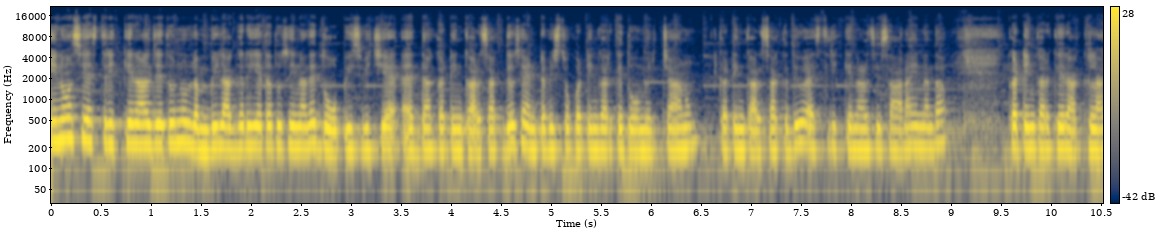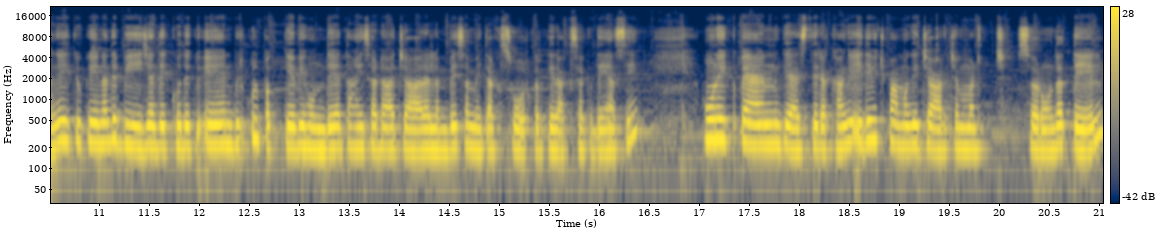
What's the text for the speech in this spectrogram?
ਇਹਨੂੰ ਅਸੀਂ ਇਸ ਤਰੀਕੇ ਨਾਲ ਜੇ ਤੁਹਾਨੂੰ ਲੰਬੀ ਲੱਗ ਰਹੀ ਹੈ ਤਾਂ ਤੁਸੀਂ ਇਹਨਾਂ ਦੇ ਦੋ ਪੀਸ ਵਿੱਚ ਐਦਾਂ ਕਟਿੰਗ ਕਰ ਸਕਦੇ ਹੋ। ਸੈਂਟਰ ਵਿੱਚ ਤੋਂ ਕਟਿੰਗ ਕਰਕੇ ਦੋ ਮਿਰਚਾਂ ਨੂੰ ਕਟਿੰਗ ਕਰ ਸਕਦੇ ਹੋ। ਇਸ ਤਰੀਕੇ ਨਾਲ ਅਸੀਂ ਸਾਰਾ ਇਹਨਾਂ ਦਾ ਕਟਿੰਗ ਕਰਕੇ ਰੱਖ ਲਾਂਗੇ। ਕਿਉਂਕਿ ਇਹਨਾਂ ਦੇ ਬੀਜ ਆ, ਦੇਖੋ ਦੇਖੋ, ਇਹ ਬਿਲਕੁਲ ਪੱਕੇ ਵੀ ਹੁੰਦੇ ਆ, ਤਾਂ ਹੀ ਸਾਡਾ ਅਚਾਰ ਹੈ। ਲੰਬੇ ਸਮੇਂ ਤੱਕ ਸਟੋਰ ਕਰਕੇ ਰੱਖ ਸਕਦੇ ਆ ਅਸੀਂ। ਹੁਣ ਇੱਕ ਪੈਨ ਗੈਸ ਤੇ ਰੱਖਾਂਗੇ। ਇਹਦੇ ਵਿੱਚ ਪਾਵਾਂਗੇ 4 ਚਮਚ ਸਰੋਂ ਦਾ ਤੇਲ।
